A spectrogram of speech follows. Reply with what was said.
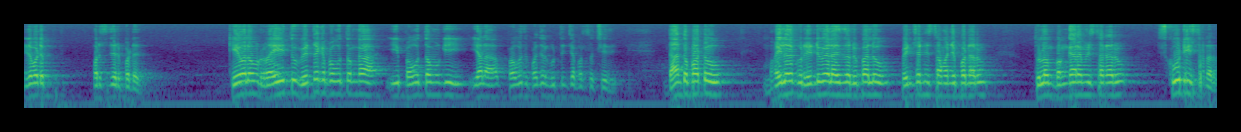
నిలబడే పరిస్థితి ఏర్పడ్డది. కేవలం రైతు వ్యతిరేక ప్రభుత్వంగా ఈ ప్రభుత్వంకి ఇలా ప్రభుత్వ ప్రజలు గుర్తించే పరిస్థితి వచ్చేది. దాంతోపాటు మహిళలకు రెండు వేల ఐదు వందల రూపాయలు పెన్షన్ ఇస్తామని చెప్పన్నారు తులం బంగారం ఇస్తున్నారు స్కూటీ ఇస్తున్నారు.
